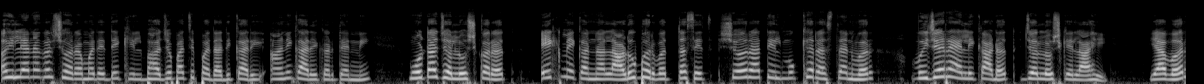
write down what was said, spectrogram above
अहिल्यानगर शहरामध्ये देखील भाजपाचे पदाधिकारी आणि कार्यकर्त्यांनी मोठा जल्लोष करत एकमेकांना लाडू भरवत तसेच शहरातील मुख्य रस्त्यांवर विजय रॅली काढत जल्लोष केला आहे. यावर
